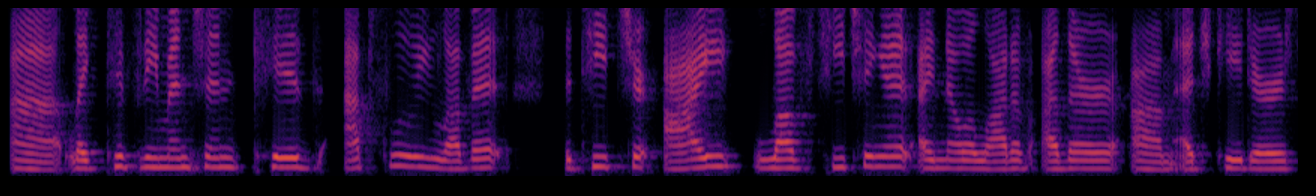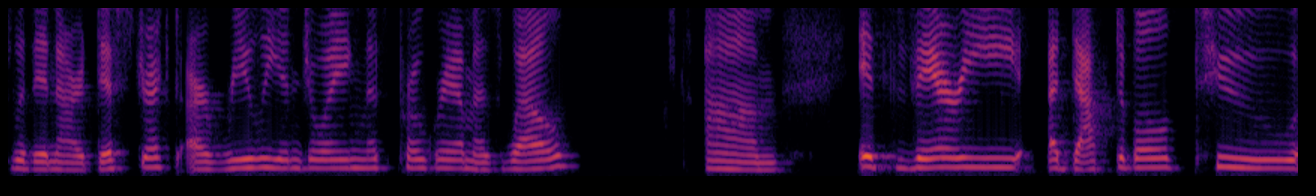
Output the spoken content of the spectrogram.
Uh, like Tiffany mentioned, kids absolutely love it. The teacher, I love teaching it. I know a lot of other um, educators within our district are really enjoying this program as well. Um, it's very adaptable to,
